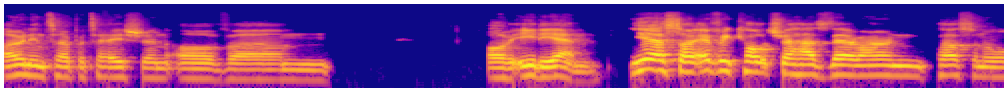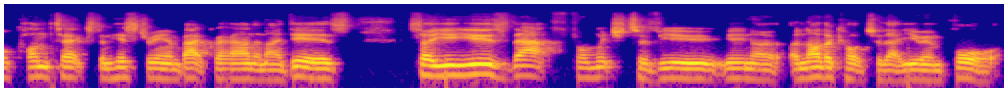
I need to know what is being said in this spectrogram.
own interpretation of um, of EDM. Yeah, so every culture has their own personal context and history and background and ideas. So you use that from which to view, you know, another culture that you import.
